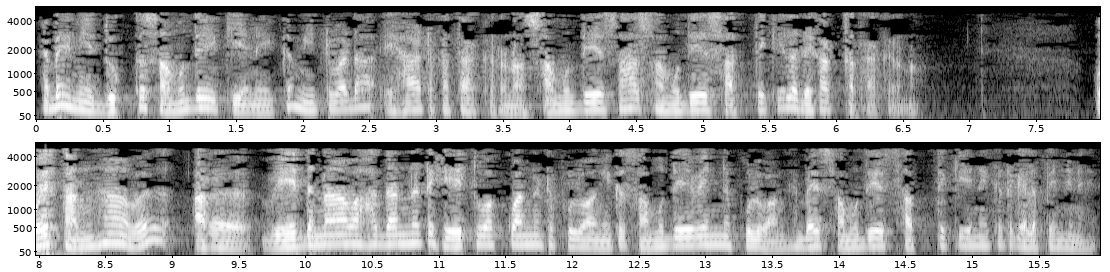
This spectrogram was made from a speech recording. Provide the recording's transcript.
හැබැයි මේ දුක්ඛ සමුදය කියන එක මීට වඩා එහාට කතා කරනවා. සමුදය සහ සමුදය සත්‍ය කියලා දෙකක් කතා කරනවා. ඔය තණ්හාව අර වේදනාව හදන්නට හේතුවක් වන්නට පුළුවන්. ඒක සමුදය වෙන්න පුළුවන්. හැබැයි සමුදය සත්‍ය කියන එකට ගැලපෙන්නේ නැහැ.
